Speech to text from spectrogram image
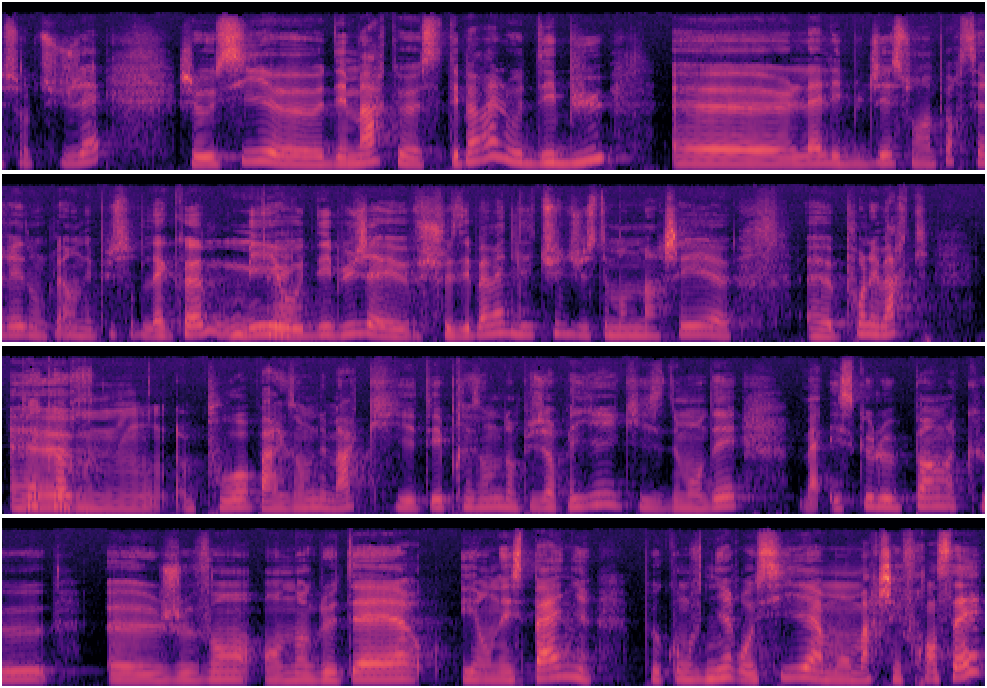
sur le sujet. J'ai aussi des marques, c'était pas mal au début. là, les budgets sont un peu resserrés, donc là, on n'est plus sur de la com. Mais au début, je faisais pas mal d'études justement de marché pour les marques. Euh, pour, par exemple, des marques qui étaient présentes dans plusieurs pays et qui se demandaient bah, est-ce que le pain que euh, je vends en Angleterre et en Espagne peut convenir aussi à mon marché français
